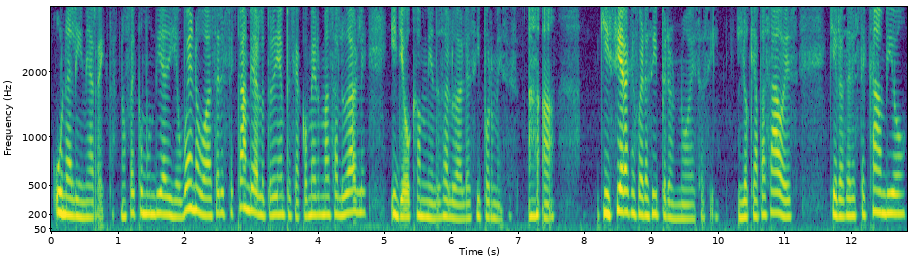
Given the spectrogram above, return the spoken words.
una línea recta. No fue como un día dije, bueno, voy a hacer este cambio, al otro día empecé a comer más saludable y llevo comiendo saludable así por meses. Quisiera que fuera así, pero no es así. Lo que ha pasado es, quiero hacer este cambio,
